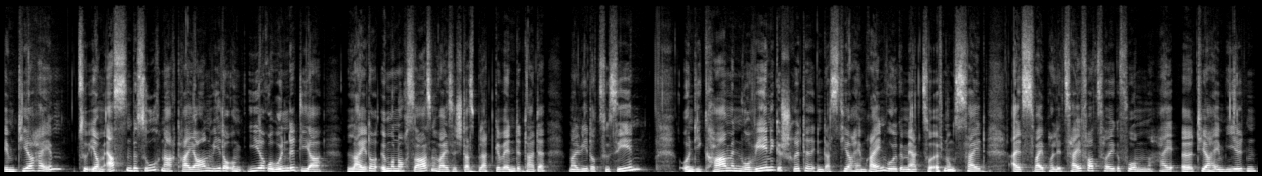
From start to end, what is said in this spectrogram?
im Tierheim zu ihrem ersten Besuch nach drei Jahren wieder, um ihre Hunde, die ja leider immer noch saßen, weil sich das Blatt gewendet hatte, mal wieder zu sehen. Und die kamen nur wenige Schritte in das Tierheim rein, wohlgemerkt zur Öffnungszeit, als zwei Polizeifahrzeuge vorm He äh, Tierheim hielten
